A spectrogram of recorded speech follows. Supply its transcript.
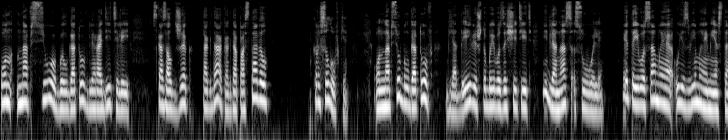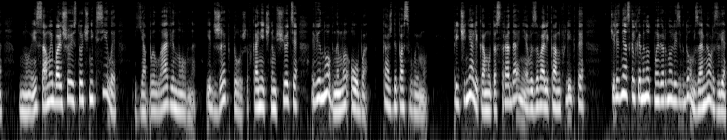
Он на все был готов для родителей, сказал Джек тогда, когда поставил крысоловки. Он на все был готов для Дэви, чтобы его защитить, и для нас с Уолли. Это его самое уязвимое место, но и самый большой источник силы — я была виновна, и Джек тоже. В конечном счете, виновны мы оба, каждый по-своему. Причиняли кому-то страдания, вызывали конфликты. Через несколько минут мы вернулись в дом, замерзли.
